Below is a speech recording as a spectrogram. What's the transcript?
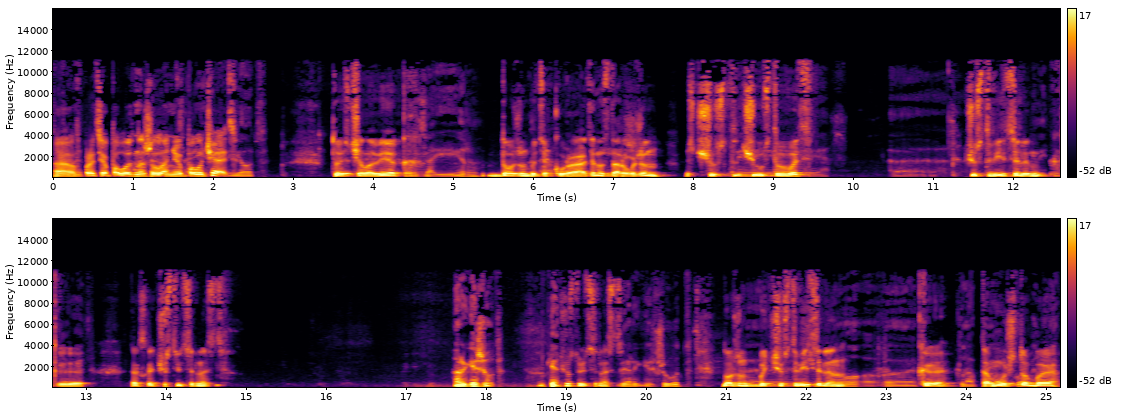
в противоположность желанию получать. То есть человек должен быть аккуратен, осторожен, чувств, чувствовать, чувствителен, к, как сказать, чувствительность. Чувствительность. Должен быть чувствителен к тому, чтобы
